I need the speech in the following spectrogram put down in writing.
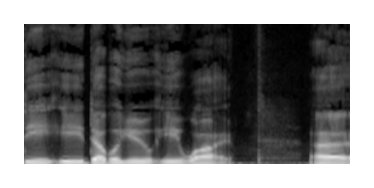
D E W E Y. Uh,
